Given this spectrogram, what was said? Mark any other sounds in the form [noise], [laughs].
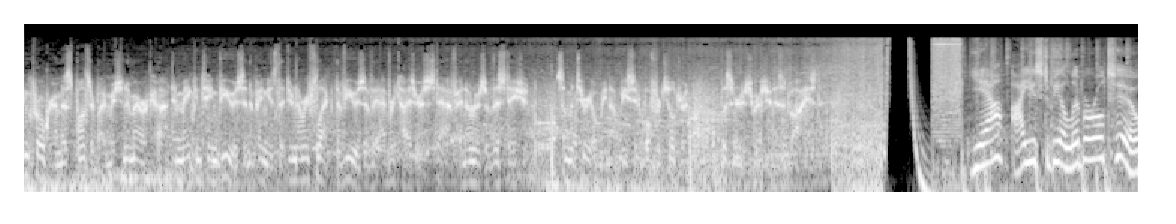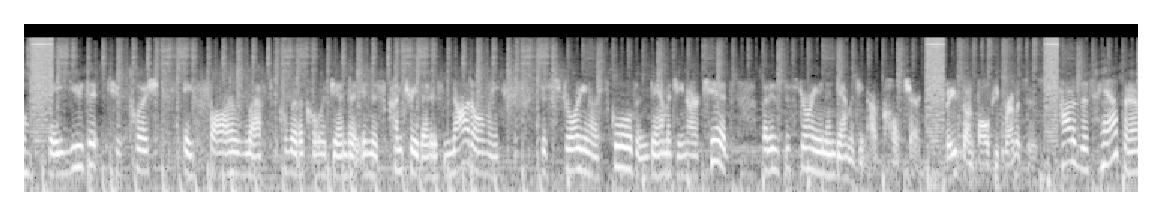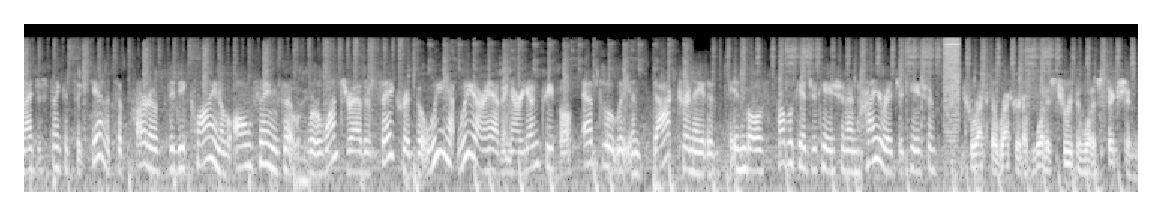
The following program is sponsored by Mission America and may contain views and opinions that do not reflect the views of the advertisers, staff, and owners of this station. Some material may not be suitable for children. Listener discretion is advised. Yeah, I used to be a liberal too. They use it to push a far left political agenda in this country that is not only destroying our schools and damaging our kids, but is destroying and damaging our culture. Based on faulty premises. How did this happen? And I just think it's, again, it's a part of the decline of all things that were once rather sacred, but we, ha- we are having our young people absolutely indoctrinated in both public education and higher education. Correct the record of what is truth and what is fiction.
